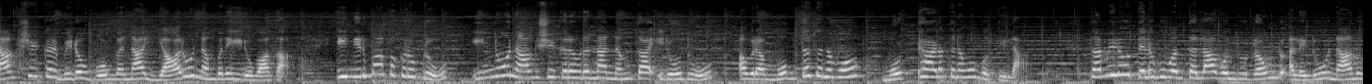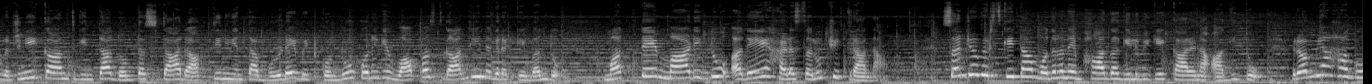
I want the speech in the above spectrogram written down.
ನಾಗಶೇಖರ್ ಬಿಡೋ ಬೋಗನ್ನ ಯಾರೂ ನಂಬದೇ ಇರುವಾಗ, ಈ ನಿರ್ಮಾಪಕರೊಬ್ರು ಇನ್ನೂ ನಾಗಶೇಖರ್ ಅವರನ್ನ ನಂಬ್ತಾ ಇರೋದು ಅವರ ಮುಗ್ಧತನವೋ, ಮೊಟ್ಟಾಳತನವೋ ಗೊತ್ತಿಲ್ಲ. ತಮಿಳು ತೆಲುಗು ಅಂತಲ್ಲ ಒಂದು ರೌಂಡ್ ಅಲೆದು ನಾನು ರಜನಿಕಾಂತ್ಗಿಂತ ದೊಡ್ಡ ಸ್ಟಾರ್ ಆಗ್ತೀನಿ ಅಂತ ಬುರುಡೆ ಬಿಟ್ಕೊಂಡು ಕೊನೆಗೆ ವಾಪಸ್ ಗಾಂಧಿನಗರಕ್ಕೆ ಬಂದು ಮತ್ತೆ ಮಾಡಿದ್ದು ಅದೇ ಹಳಸಲು ಚಿತ್ರಾನ್ನ. ಸಂಜು ಗೀತ ಮೊದಲನೇ ಭಾಗ ಗೆಲುವಿಗೆ ಕಾರಣ ಆಗಿದ್ದು, ರಮ್ಯಾ ಹಾಗೂ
